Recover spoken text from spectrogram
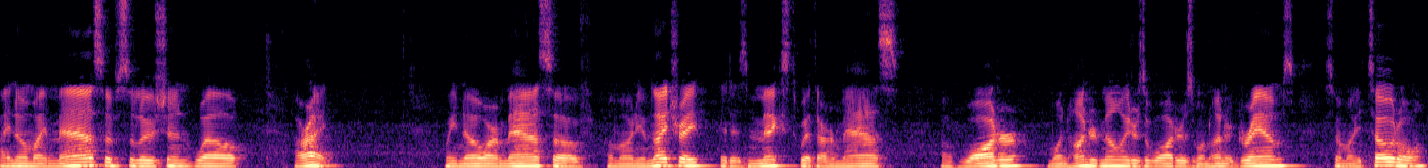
I know my mass of solution. Well, all right. We know our mass of ammonium nitrate. It is mixed with our mass of water. 100 milliliters of water is 100 grams. So my total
